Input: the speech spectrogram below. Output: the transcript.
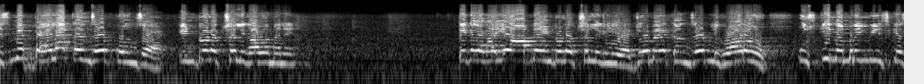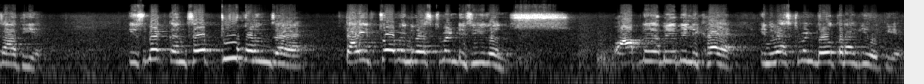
इसमें पहला कंसेप्ट कौन सा है? इंट्रोडक्शन लिखा हुआ मैंने। टिक लगाइए, आपने इंट्रोडक्शन लिख लिया है। जो मैं कंसेप्ट लिखवा रहा हूँ, उसकी नंबरिंग भी इसके साथ ही है। इसमें कंसेप्ट टू कौन सा है? टाइप्स ऑफ़ इन्वेस्टमेंट डिसीज़न आपने अभी अभी लिखा है इन्वेस्टमेंट दो तरह की होती है।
